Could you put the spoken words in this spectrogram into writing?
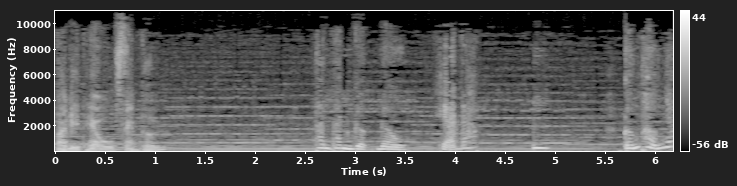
Ta đi theo xem thử. Thanh Thanh gật đầu, khẽ đáp. Ừ, cẩn thận nhé.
